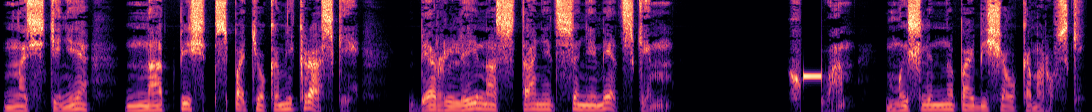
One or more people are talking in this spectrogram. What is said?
На стене надпись с потеками краски «Берлин останется немецким». «Хуй вам!» — мысленно пообещал Комаровский.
